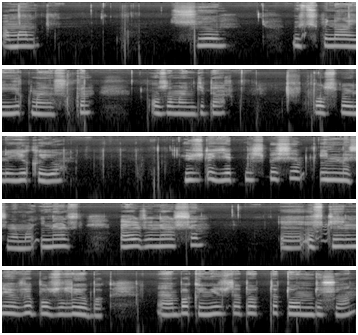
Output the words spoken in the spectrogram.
Ama şu üç binayı yıkmaya sakın. O zaman gider. Boss böyle yıkıyor. Yüzde yetmiş beşi inmesin ama iner eğer inersem e, öfkeleniyor ve bozuluyor bak. E, bakın yüzde dörtte dondu şu an.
